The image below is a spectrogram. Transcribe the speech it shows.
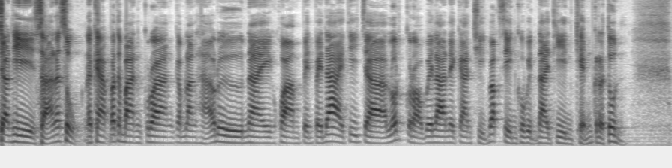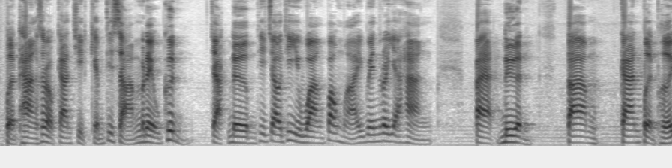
เจ้าที่สาธารณสุขนะครับรัฐบาลกลางกำลังหารือในความเป็นไปได้ที่จะลดกรอบเวลาในการฉีดวัคซีนโควิด -19 เข็มกระตุ้น เปิดทางสำหรับการฉีดเข็มที่ 3 เร็วขึ้น จากเดิมที่เจ้าที่วางเป้าหมายเว้นระยะห่าง 8 เดือน ตามการเปิดเผย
